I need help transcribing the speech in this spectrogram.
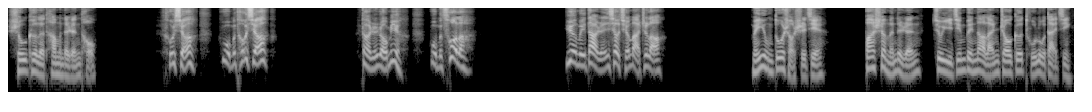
收割了他们的人头。投降！我们投降！大人饶命！我们错了！愿为大人效犬马之劳。没用多少时间。八扇门的人就已经被纳兰朝歌屠戮殆尽。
